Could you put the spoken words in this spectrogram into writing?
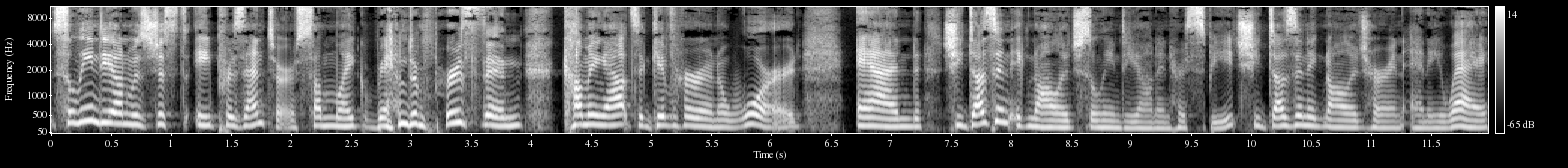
Celine Dion was just a presenter, some like random person coming out to give her an award. And she doesn't acknowledge Celine Dion in her speech. She doesn't acknowledge her in any way.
